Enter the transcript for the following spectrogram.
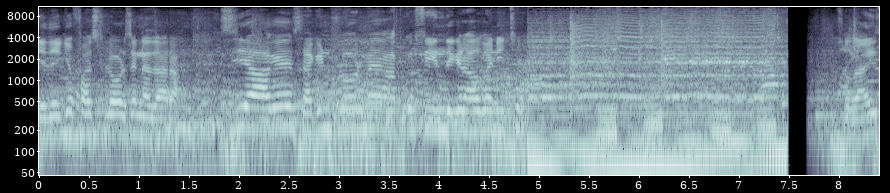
ये देखिए फ़र्स्ट फ्लोर से नज़ारा। ये आगे सेकंड फ्लोर में आपको सीन दिख रहा होगा नीचे। सो गाइस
